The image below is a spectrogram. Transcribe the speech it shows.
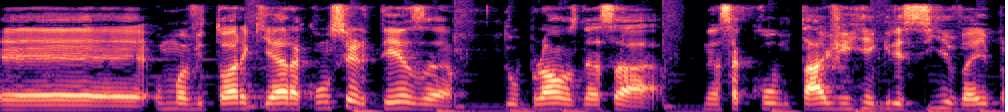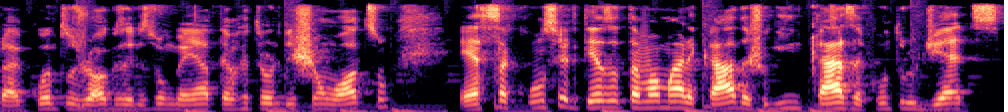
É, uma vitória que era com certeza do Browns nessa, nessa contagem regressiva aí para quantos jogos eles vão ganhar até o retorno de Sean Watson. Essa com certeza estava marcada. Joguei em casa contra o Jets.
